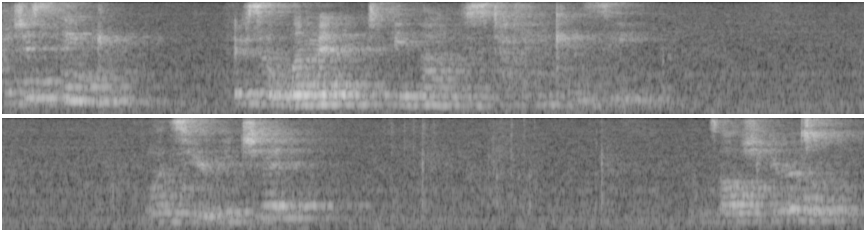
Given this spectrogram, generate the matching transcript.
I just think there's a limit to the amount of stuff you can see. Once you reach it, it's all she wrote.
